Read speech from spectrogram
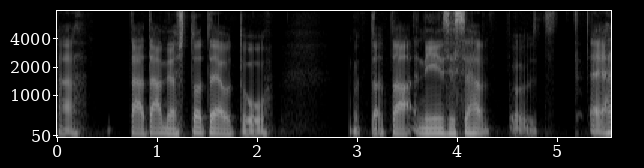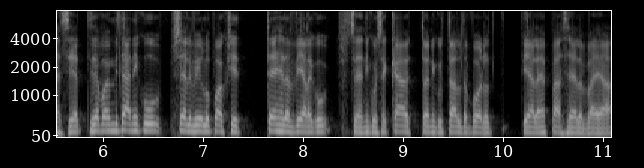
nämä, tämä, tämä myös toteutuu. Mutta tota, niin siis sehän, eihän sitä voi mitään niinku selviä lupauksia tehdä vielä, kun se, niinku se käyttö on niinku tältä vuodelta vielä epäselvä ja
